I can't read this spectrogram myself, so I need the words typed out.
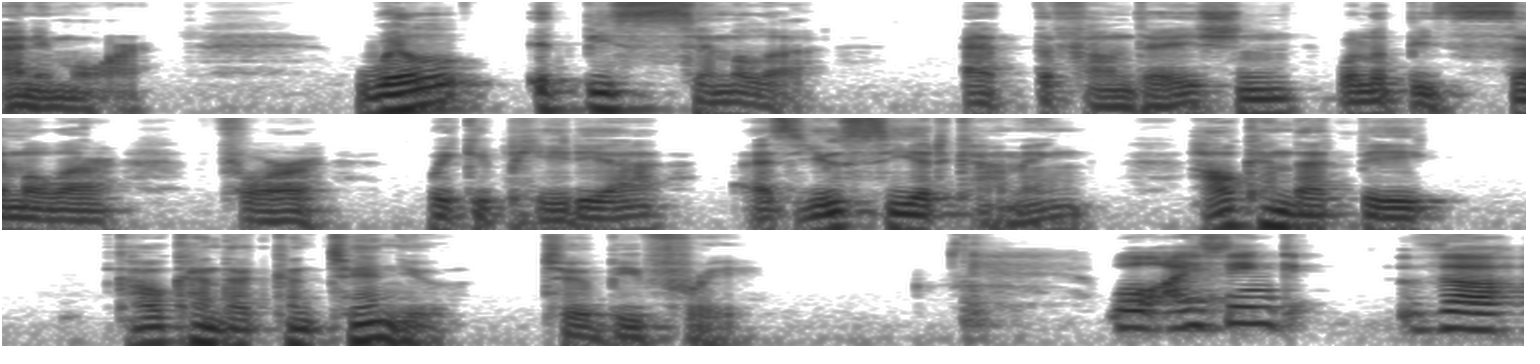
anymore. Will it be similar at the foundation? Will it be similar for Wikipedia as you see it coming? How can that be? How can that continue to be free? Well, I think the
